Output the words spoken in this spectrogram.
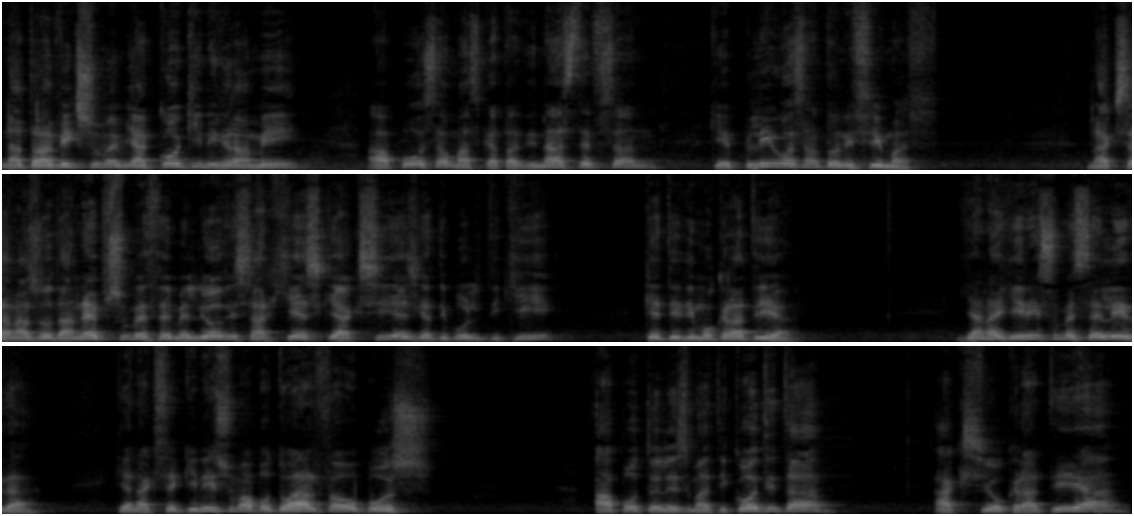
να τραβήξουμε μια κόκκινη γραμμή από όσα μας καταδυνάστευσαν και πλήγωσαν το νησί μας να ξαναζωντανέψουμε θεμελιώδεις αρχές και αξίες για την πολιτική και τη δημοκρατία. Για να γυρίσουμε σελίδα και να ξεκινήσουμε από το α όπως αποτελεσματικότητα, αξιοκρατία,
